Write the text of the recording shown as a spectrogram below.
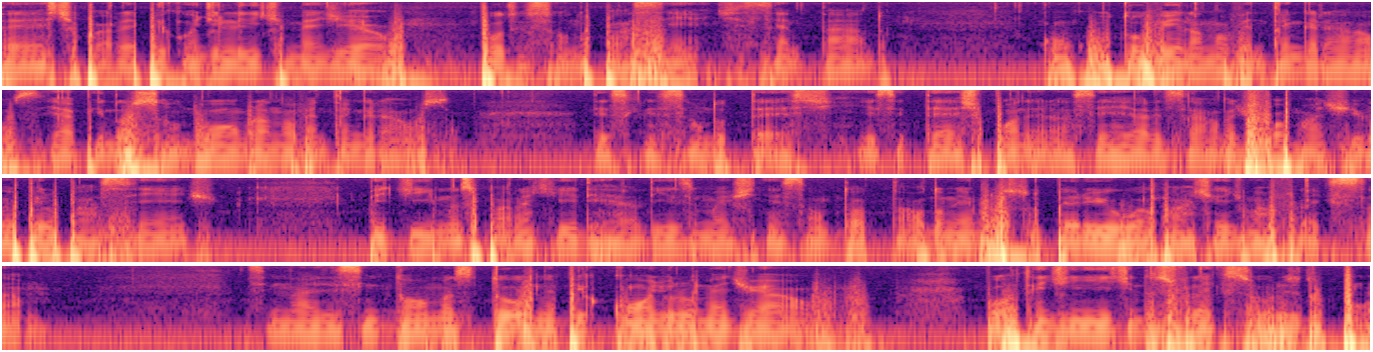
teste para epicondilite medial. Posição do paciente sentado com o cotovelo a 90 graus e a abdução do ombro a 90 graus. Descrição do teste. Esse teste poderá ser realizado de forma ativa pelo paciente. Pedimos para que ele realize uma extensão total do membro superior a partir de uma flexão. Sinais e sintomas: dor no epicôndilo medial, por tendinite dos flexores do pé.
